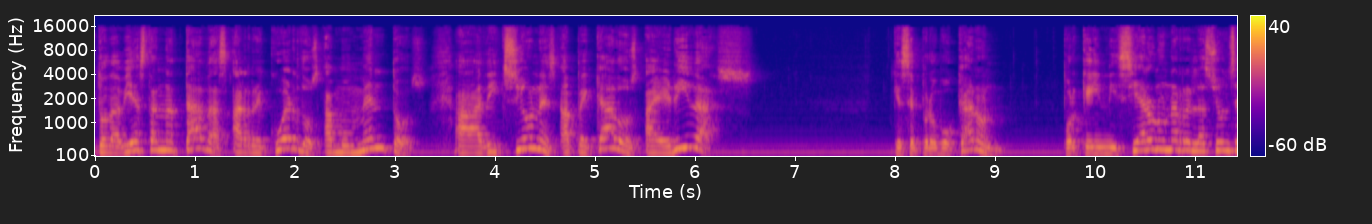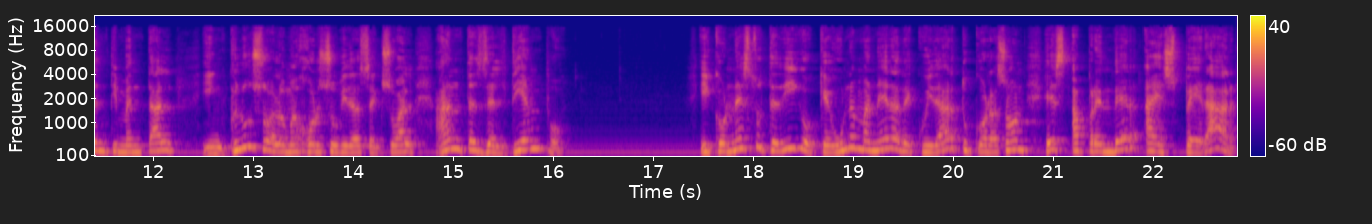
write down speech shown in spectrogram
todavía están atadas a recuerdos, a momentos, a adicciones, a pecados, a heridas que se provocaron porque iniciaron una relación sentimental, incluso a lo mejor su vida sexual, antes del tiempo. Y con esto te digo que una manera de cuidar tu corazón es aprender a esperar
